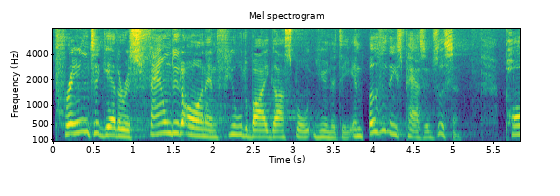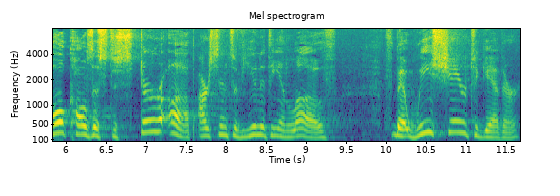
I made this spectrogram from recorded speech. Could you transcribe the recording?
praying together is founded on and fueled by gospel unity. In both of these passages, listen, Paul calls us to stir up our sense of unity and love that we share together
